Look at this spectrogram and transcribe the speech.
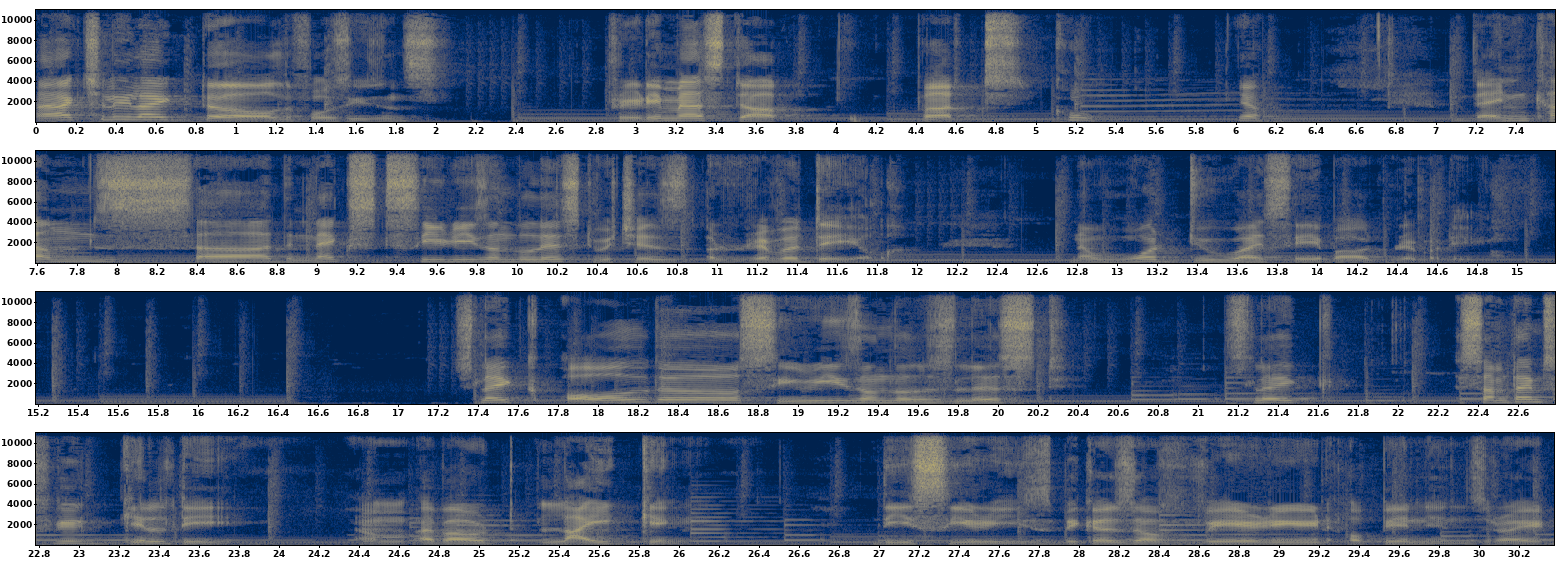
I actually liked uh, all the four seasons. Pretty messed up, but cool. Yeah. Then comes uh, the next series on the list, which is Riverdale. Now, what do I say about Riverdale? It's like all the series on this list, it's like sometimes feel guilty um, about liking these series because of varied opinions, right?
